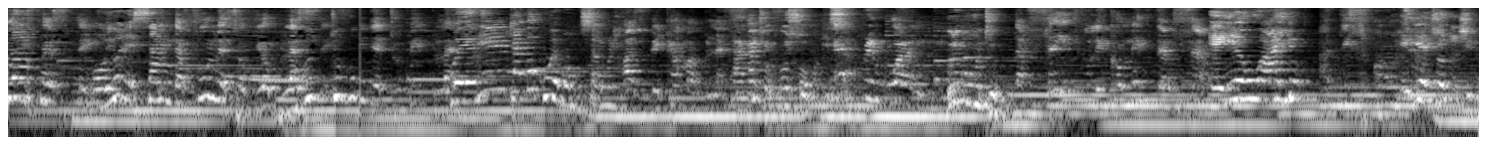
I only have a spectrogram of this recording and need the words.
manifesting oyolesa in the fullness of your blessing. Obujjuvu to be blessed. Bweyeetako omukisa guli has become a blessing. kakati ofuusa omukisa Everyone buli muntu that faithfully commits themselves eyeewaayo at this eri altar, ekyoto kino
